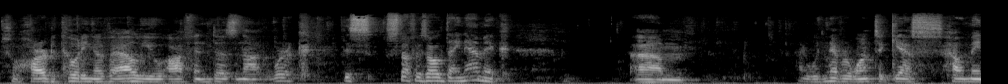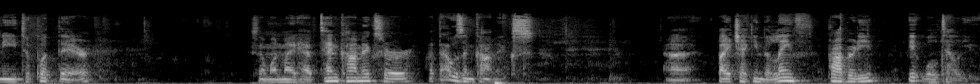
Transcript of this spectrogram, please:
So hard coding a value often does not work. This stuff is all dynamic. Um, I would never want to guess how many to put there. Someone might have 10 comics or a 1,000 comics. uh, by checking the length property, it will tell you.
